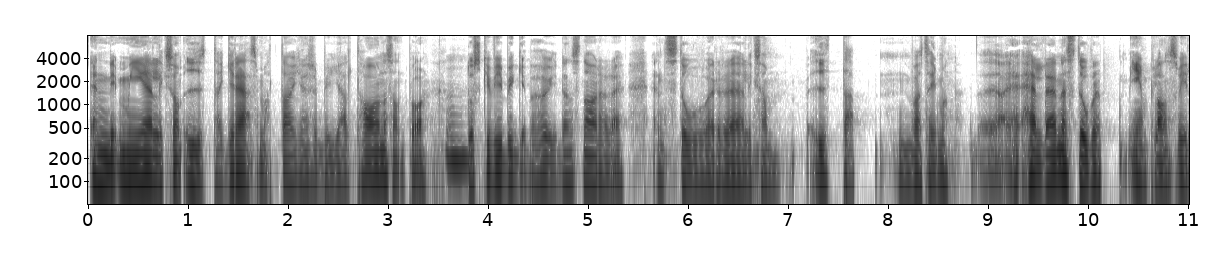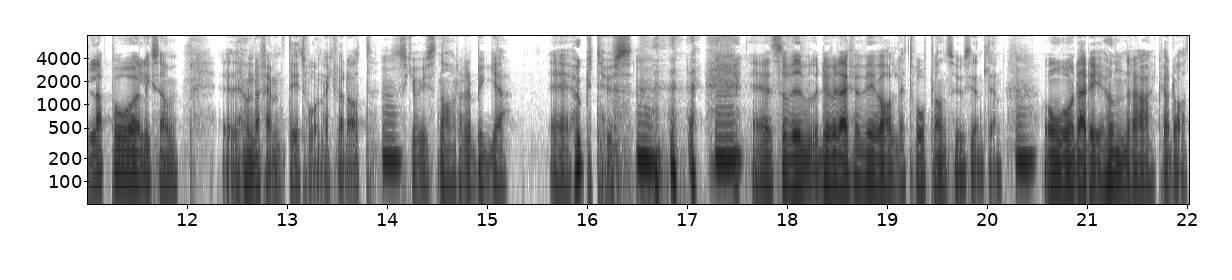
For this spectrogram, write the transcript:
en mer liksom yta gräsmatta, kanske bygga altan och sånt på. Mm. Då ska vi bygga på höjden snarare en stor eh, liksom yta, mm, vad säger man? Eh, Hellre än en stor enplansvilla på liksom eh, 150-200 kvadrat. Mm. Så ska vi snarare bygga eh, högt hus. Mm. Mm. Eh, så vi, det var därför vi valde tvåplanshus egentligen. Mm. Och där det är 100 kvadrat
